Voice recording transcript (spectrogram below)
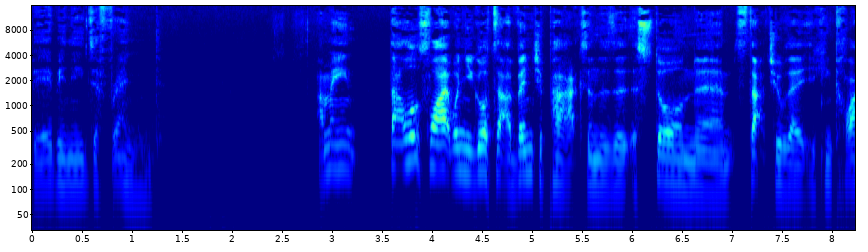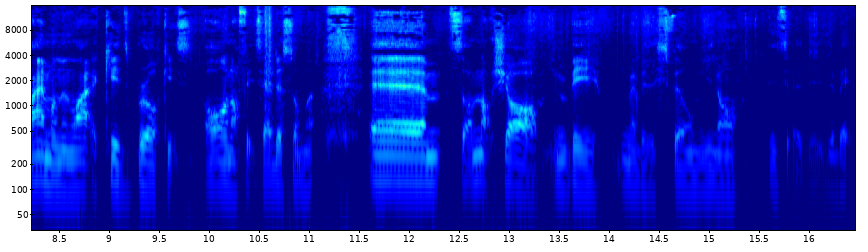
Baby needs a friend. I mean, that looks like when you go to adventure parks and there's a, a stone um, statue there you can climb on and like a kid's broke its horn off its head or something. Um, so I'm not sure. Maybe maybe this film, you know, is, is a bit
